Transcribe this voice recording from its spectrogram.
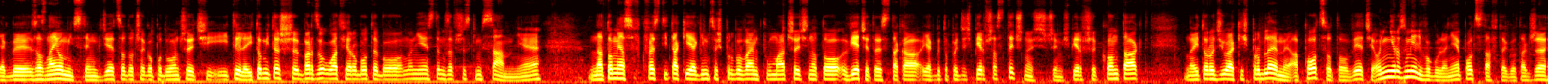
jakby zaznajomić z tym, gdzie, co do czego podłączyć i, tyle. I to mi też bardzo ułatwia robotę, bo no nie jestem ze wszystkim sam, nie? Natomiast w kwestii takiej, jak im coś próbowałem tłumaczyć, no to wiecie, to jest taka, jakby to powiedzieć, pierwsza styczność z czymś, pierwszy kontakt, no i to rodziło jakieś problemy. A po co to, wiecie? Oni nie rozumieli w ogóle, nie? Podstaw tego, także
